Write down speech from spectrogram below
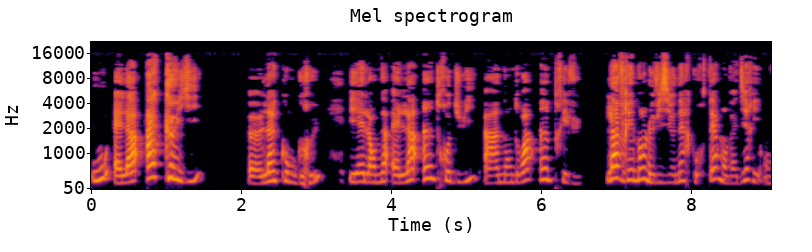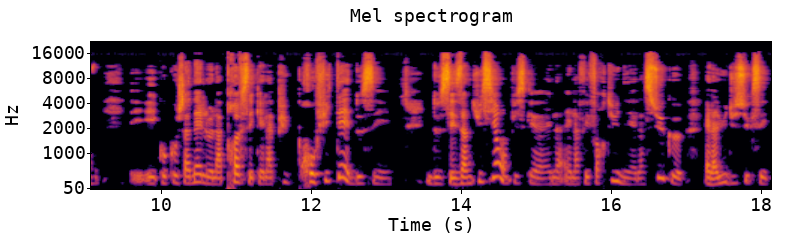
où elle a accueilli euh, l'incongru et elle en a, elle l'a introduit à un endroit imprévu. Là vraiment le visionnaire court terme, on va dire, et Coco Chanel, la preuve c'est qu'elle a pu profiter de ses, de ses intuitions, puisqu'elle elle a fait fortune et elle a su qu'elle a eu du succès.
